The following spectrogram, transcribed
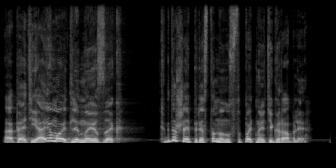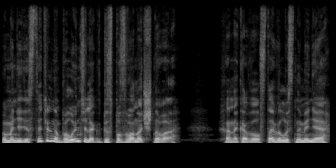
«Опять я и мой длинный язык!» Когда же я перестану наступать на эти грабли? У меня действительно был интеллект беспозвоночного. Ханекава уставилась на меня.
